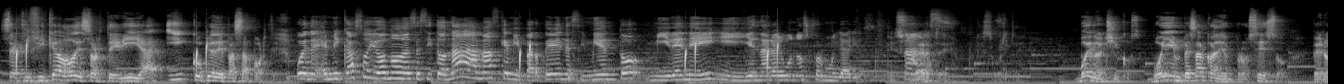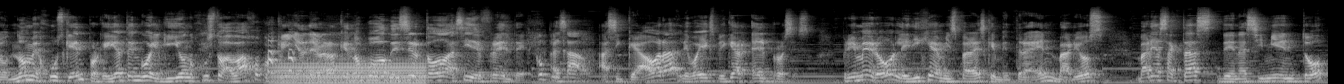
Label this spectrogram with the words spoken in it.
certificado de sortería y copia de pasaporte. Bueno, en mi caso yo no necesito nada más que mi parte de nacimiento, mi DNI y llenar algunos formularios. Qué suerte, qué suerte. Bueno chicos, voy a empezar con el proceso, pero no me juzguen porque ya tengo el guion justo abajo porque ya de verdad que no puedo decir todo así de frente. Complicado. Así, así que ahora le voy a explicar el proceso. Primero le dije a mis padres que me traen varios, varias actas de nacimiento,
